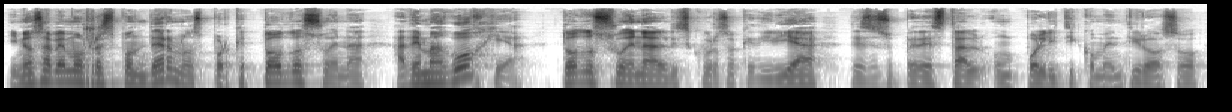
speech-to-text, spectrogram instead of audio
y no sabemos respondernos porque todo suena a demagogia, todo suena al discurso que diría desde su pedestal un político mentiroso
